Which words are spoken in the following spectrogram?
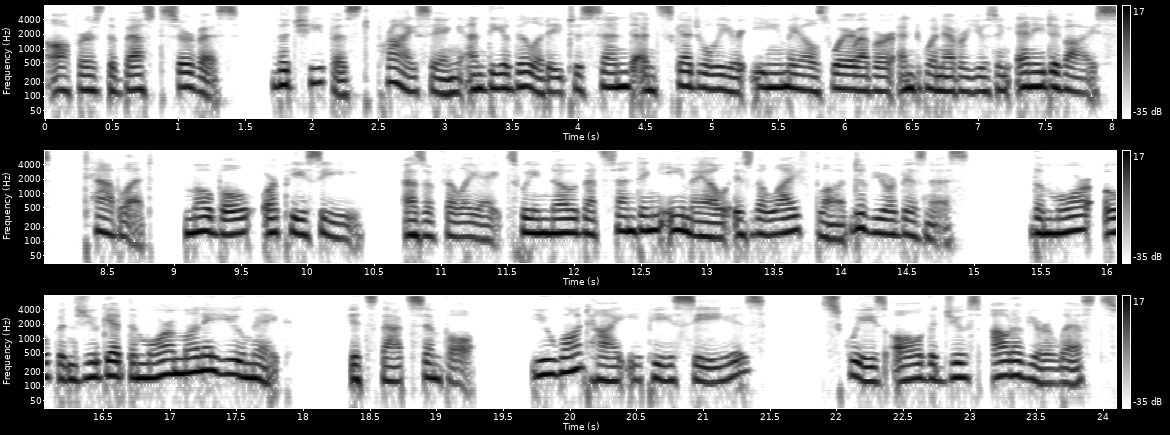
offers the best service, the cheapest pricing and the ability to send and schedule your emails wherever and whenever using any device, tablet, mobile or PC. As affiliates we know that sending email is the lifeblood of your business. The more opens you get the more money you make. It's that simple. You want high EPCs? Squeeze all the juice out of your lists,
